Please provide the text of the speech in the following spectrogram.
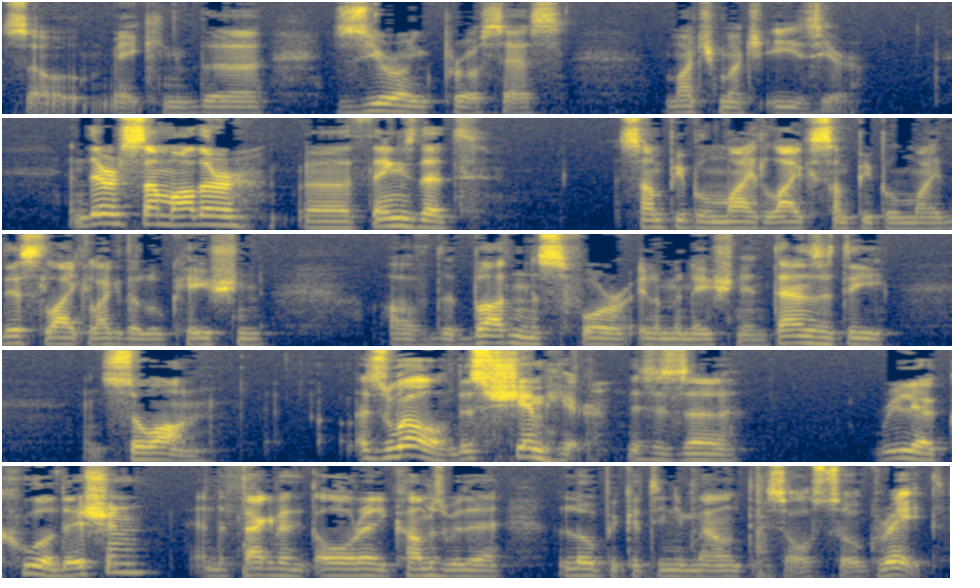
so making the zeroing process much much easier. And there are some other uh, things that some people might like, some people might dislike, like the location of the buttons for illumination intensity and so on. As well, this shim here. This is a really a cool addition and the fact that it already comes with a low Picatinny mount is also great.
